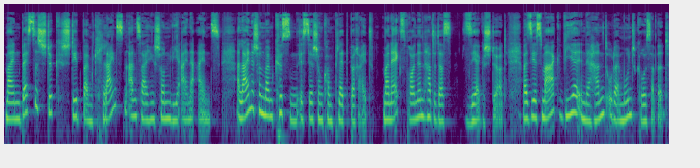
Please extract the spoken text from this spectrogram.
Mein bestes Stück steht beim kleinsten Anzeichen schon wie eine Eins. Alleine schon beim Küssen ist er schon komplett bereit. Meine Ex-Freundin hatte das sehr gestört, weil sie es mag, wie er in der Hand oder im Mund größer wird.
